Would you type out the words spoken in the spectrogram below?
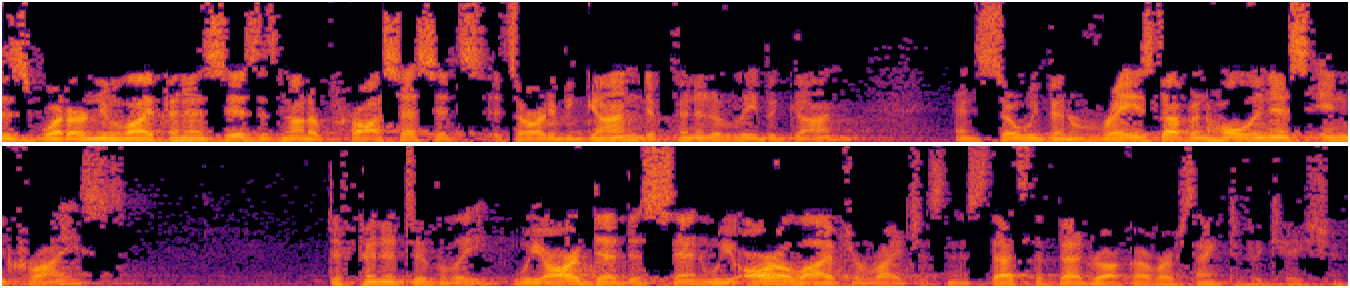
is what our new life in us is. It's not a process, it's, it's already begun, definitively begun. And so we've been raised up in holiness in Christ definitively. We are dead to sin. We are alive to righteousness. That's the bedrock of our sanctification.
